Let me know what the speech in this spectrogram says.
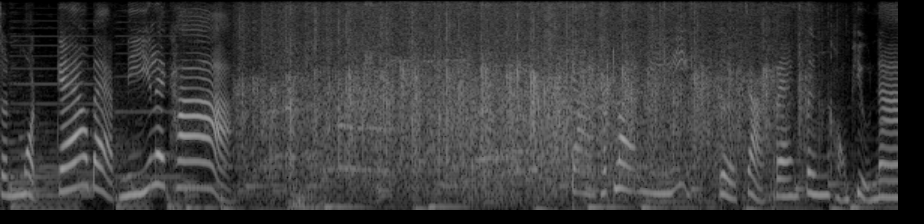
จนหมดแก้วแบบนี้เลยค่ะ ทดลองนี้เกิดจากแรงตึงของผิวน้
